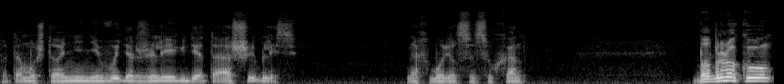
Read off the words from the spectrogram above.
Потому что они не выдержали и где-то ошиблись. Нахмурился Сухан. Боброку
